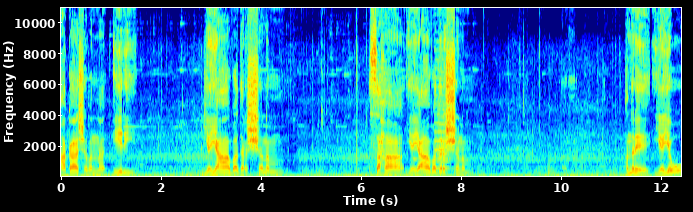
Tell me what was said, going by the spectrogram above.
ಆಕಾಶವನ್ನು ಏರಿ ಯಯಾವ ದರ್ಶನಂ. ಸಹ ಯಯಾವ ದರ್ಶನಂ. ಅಂದರೆ ಯಯೌ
